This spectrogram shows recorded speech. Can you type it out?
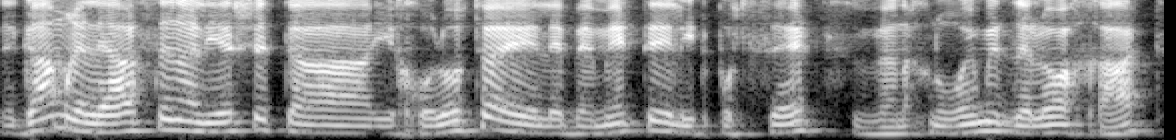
לגמרי, לארסנל יש את היכולות האלה באמת אה, להתפוצץ, ואנחנו רואים את זה לא אחת.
